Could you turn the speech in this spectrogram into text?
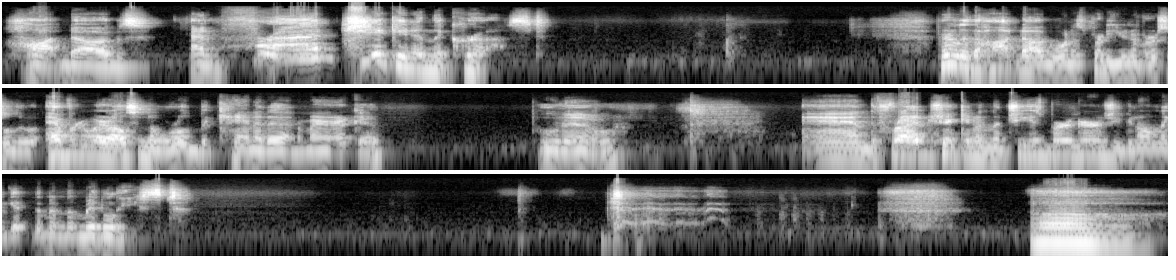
hot dogs, and fried chicken in the crust. Apparently, the hot dog one is pretty universal to everywhere else in the world but Canada and America. Who knew? And the fried chicken and the cheeseburgers, you can only get them in the Middle East. oh.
